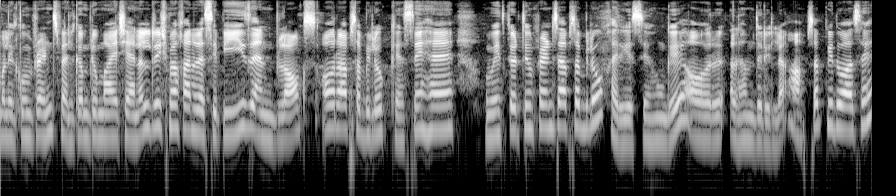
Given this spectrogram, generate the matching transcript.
वालेकुम friends welcome to my channel Rishma Khan recipes and blogs और आप सभी लोग कैसे हैं? उम्मीद करती हूँ फ्रेंड्स आप सभी लोग खैरियत से होंगे और अल्हम्दुलिल्लाह, आप सबकी दुआ से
